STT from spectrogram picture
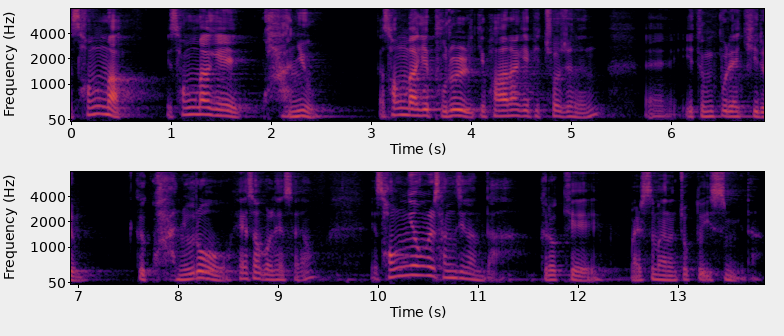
성막, 성막의 관유, 그러니까 성막의 불을 이렇게 환하게 비춰주는 이 등불의 기름, 그 관유로 해석을 해서요 성령을 상징한다 그렇게 말씀하는 쪽도 있습니다.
